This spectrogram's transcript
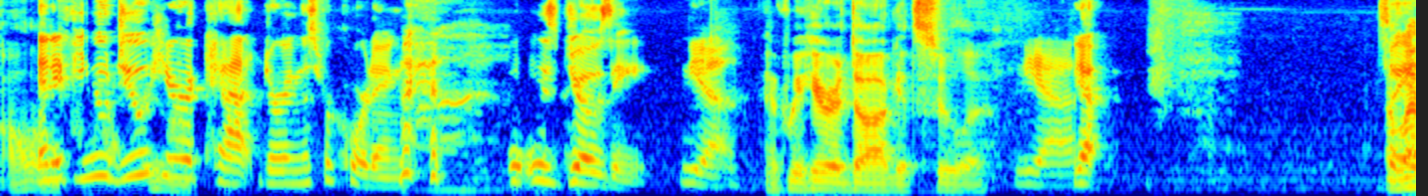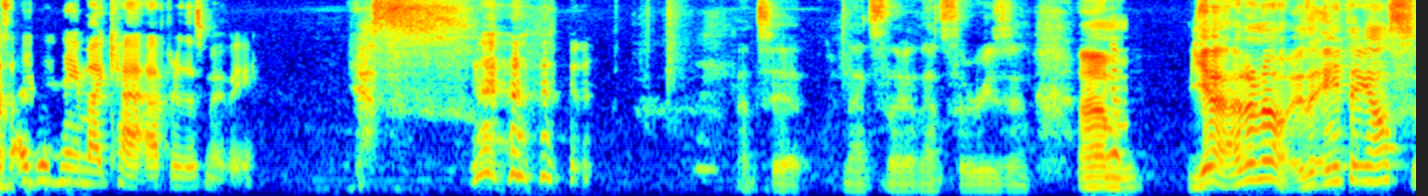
All And if you do hear three a cat during this recording, it is Josie. Yeah. if we hear a dog, it's Sula. Yeah. Yep. So Unless- yes, I did name my cat after this movie. Yes, that's it. That's the that's the reason. Um, yeah, I don't know. Is there anything else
